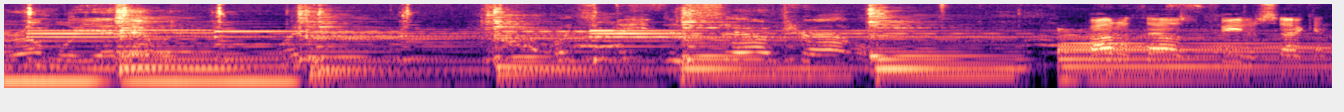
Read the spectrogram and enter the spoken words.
The rumble yet, have we? What, what speed does sound travel? About a thousand feet a second.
